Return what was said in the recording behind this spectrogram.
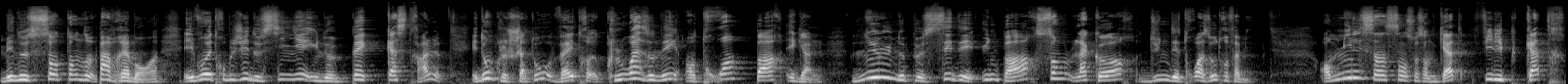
mais ne s'entendent pas vraiment, hein, et vont être obligés de signer une paix castrale, et donc le château va être cloisonné en trois parts égales. Nul ne peut céder une part sans l'accord d'une des trois autres familles. En 1564, Philippe IV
